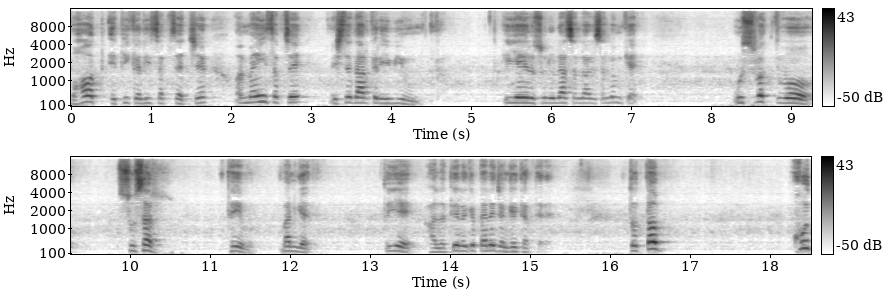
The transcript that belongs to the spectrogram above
بہت ایتھیکلی سب سے اچھے اور میں ہی سب سے رشتہ دار قریبی ہوں۔ کہ یہ رسول اللہ صلی اللہ علیہ وسلم کے، اس وقت وہ سسر تھے وہ۔ بن گئے۔ تھے تو یہ حالت یہ لگے پہلے جنگیں کرتے رہے۔ تو تب خود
